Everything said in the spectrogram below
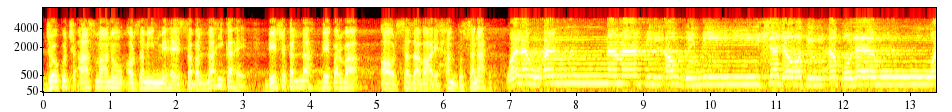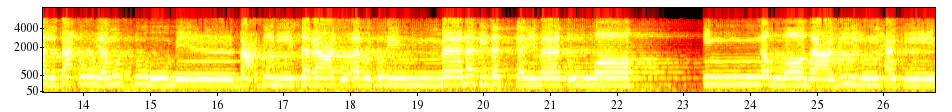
جو کچھ آسمانوں اور زمین میں ہے سب اللہ ہی کا ہے۔ بے شک اللہ بے پرواہ اور سزاوار حمد و ثنا ہے۔ ولو أن ما في الأرض من شجرة أقلام والبحر يمده من بعده سبعة أبحر ما نفدت كلمات الله إن الله عزيز حكيم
